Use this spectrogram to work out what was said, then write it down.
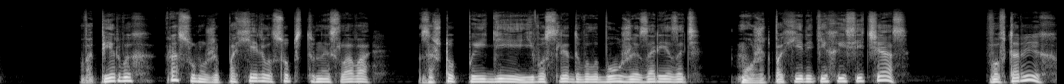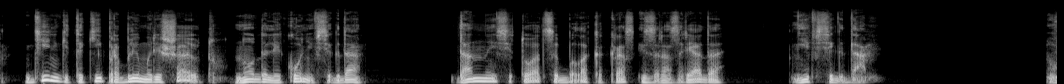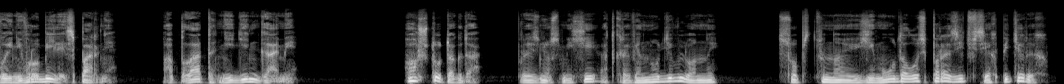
Во-первых, раз он уже похерил собственные слова, за что, по идее, его следовало бы уже зарезать, может похерить их и сейчас. Во-вторых, Деньги такие проблемы решают, но далеко не всегда. Данная ситуация была как раз из разряда «не всегда». «Вы не врубились, парни. Оплата не деньгами». «А что тогда?» — произнес Михей, откровенно удивленный. Собственно, ему удалось поразить всех пятерых.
